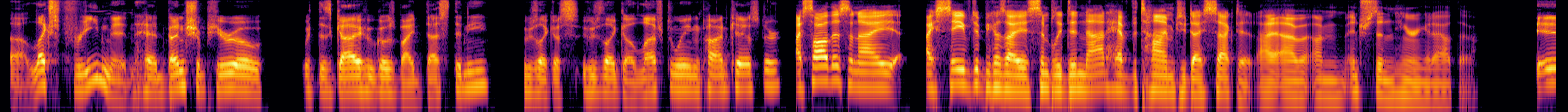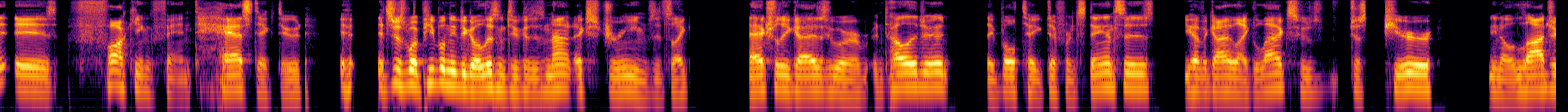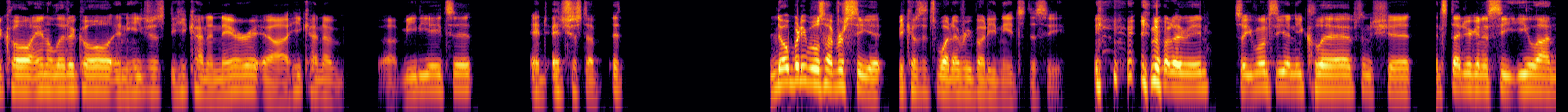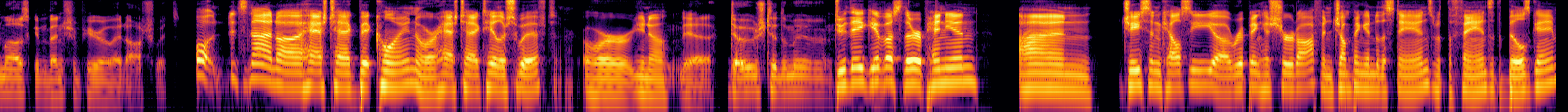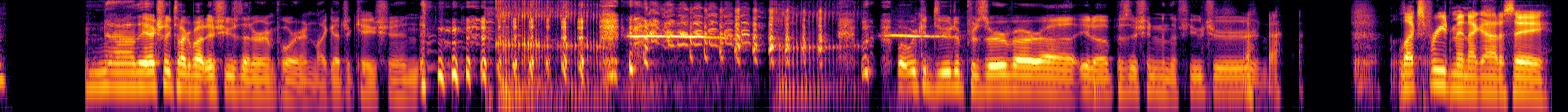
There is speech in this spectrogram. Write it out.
uh, Lex Fridman had Ben Shapiro with this guy who goes by Destiny, who's like a who's like a left wing podcaster. I saw this and I I saved it because I simply did not have the time to dissect it. I, I I'm interested in hearing it out though. It is fucking fantastic, dude. It, it's just what people need to go listen to because it's not extremes. It's like actually guys who are intelligent. They both take different stances. You have a guy like Lex who's just pure, you know, logical, analytical, and he just he kind of narrate, uh, he kind of uh, mediates it. It it's just a it, nobody will ever see it because it's what everybody needs to see. you know what I mean? So you won't see any clips and shit. Instead, you're gonna see Elon Musk and Ben Shapiro at Auschwitz. Well, it's not uh, hashtag Bitcoin or hashtag Taylor Swift or you know. Yeah, Doge to the moon. Do they give us their opinion on Jason Kelce uh, ripping his shirt off and jumping into the stands with the fans at the Bills game? No, they actually talk about issues that are important, like education. what we could do to preserve our, uh, you know, position in the future. And, Lex Fridman, I gotta say, a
